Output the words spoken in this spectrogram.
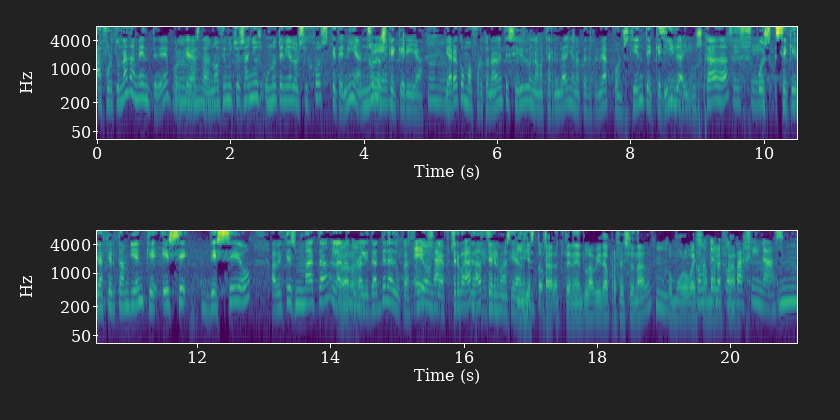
afortunadamente, ¿eh? porque hasta no hace muchos años uno tenía los hijos que tenía, no Sí. los que quería. Y ahora, como afortunadamente se vive una maternidad y una paternidad consciente, querida Sí. y buscada, Sí, sí. pues se quiere hacer también que ese deseo a veces mata la Claro. naturalidad de la educación, Exacto. que hacer demasiado. Y esto, o sea, tener la vida profesional, ¿cómo lo vais ¿Cómo a te lo manejar? compaginas? Mm,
